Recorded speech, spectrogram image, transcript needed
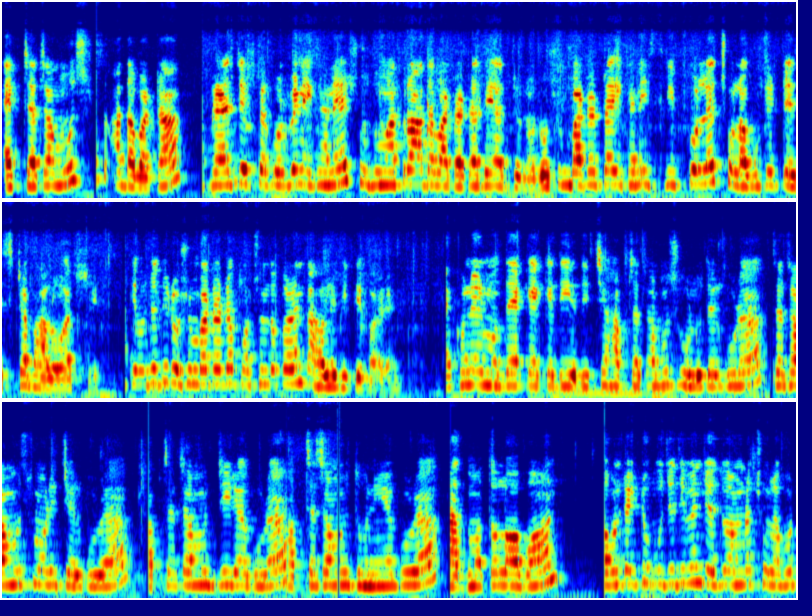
এক চা চামচ আদা বাটা। আপনারা চেষ্টা করবেন এখানে শুধুমাত্র আদা বাটাটা দেওয়ার জন্য। রসুন বাটাটা এখানে স্কিপ করলে ছোলা বুটের টেস্টটা ভালো আসে। কেউ যদি রসুন বাটাটা পছন্দ করেন তাহলে দিতে পারেন। এখন এর মধ্যে একে একে দিয়ে দিচ্ছে হাফ চা চামচ হলুদের গুঁড়া চা চামচ মরিচের গুঁড়া, হাফ চা চামচ জিরা গুঁড়া, হাফ চা চামচ ধনিয়া গুঁড়া, স্বাদ মতো লবণ। লবণটা একটু বুঝে দিবেন, যেহেতু আমরা ছোলা বুট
